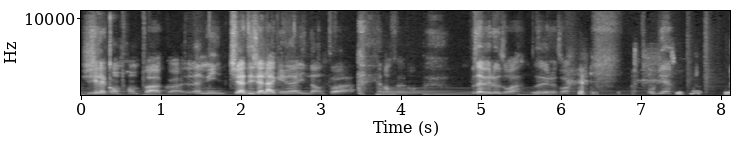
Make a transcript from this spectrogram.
je les comprends pas, quoi. I mean, tu as déjà l'adrénaline dans toi. enfin, vous avez le droit, vous avez le droit. Ou bien.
